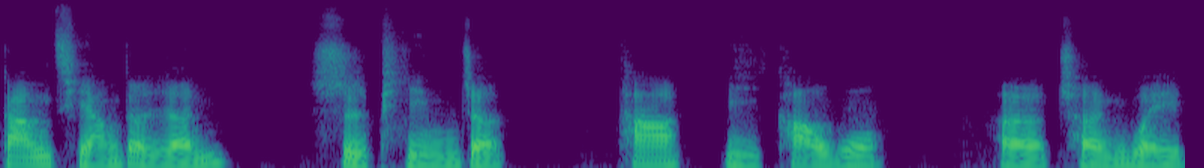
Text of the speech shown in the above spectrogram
刚强的人。是凭着他倚靠我而成为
